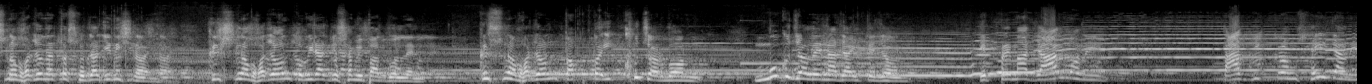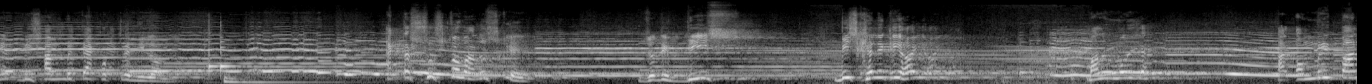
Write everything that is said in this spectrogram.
কৃষ্ণ ভজন একটা সোজা জিনিস নয়। কৃষ্ণ ভজন কবিরাজ গোস্বামী পাদ বললেন কৃষ্ণ ভজন তপ্ত ইক্ষু চর্বণ, মুখ জলে না যাইতে জন। এ প্রেমা যার মনে, তার বিক্রম সেই জানে, বিষামৃত একত্রে মিলন। একটা সুস্থ মানুষকে যদি বিষ বিষ খেলে কি হয়? মানুষ মরে যায়। আর অমৃত পান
